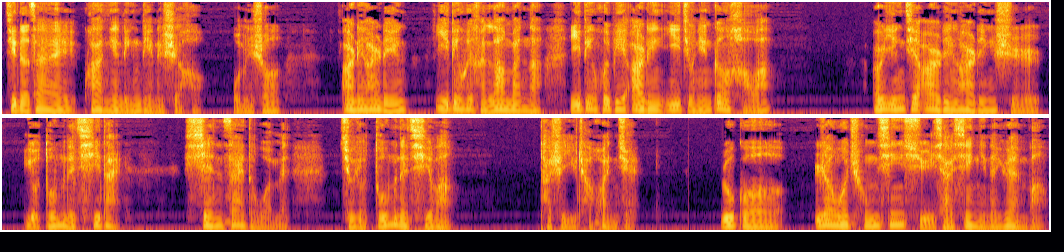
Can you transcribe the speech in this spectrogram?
记得在跨年零点的时候，我们说，二零二零一定会很浪漫呢、一定会比二零一九年更好啊。而迎接二零二零时有多么的期待，现在的我们就有多么的期望，它是一场幻觉。如果让我重新许一下新年的愿望，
